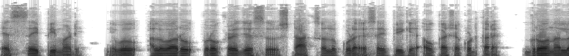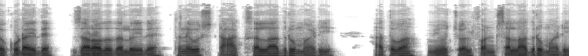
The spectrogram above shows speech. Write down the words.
ಎಸ್ ಐ ಪಿ ಮಾಡಿ. ನೀವು ಹಲವಾರು ಬ್ರೋಕರೇಜಸ್ ಸ್ಟಾಕ್ಸ್ ಅಲ್ಲೂ ಕೂಡ ಎಸ್ ಐ ಪಿಗೆ ಅವಕಾಶ ಕೊಡ್ತಾರೆ. ಗ್ರೋನ್ ಅಲ್ಲೂ ಕೂಡ ಇದೆ ಜರೋದಲ್ಲೂ ಇದೆ. ನೀವು ಸ್ಟಾಕ್ಸ್ ಅಲ್ಲಾದ್ರೂ ಮಾಡಿ ಅಥವಾ ಮ್ಯೂಚುವಲ್ ಫಂಡ್ಸ್ ಅಲ್ಲಾದ್ರೂ ಮಾಡಿ,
